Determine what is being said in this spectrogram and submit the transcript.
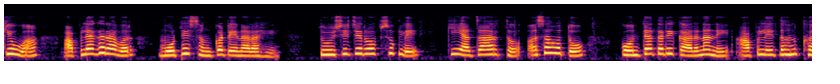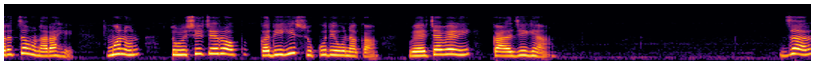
किंवा आपल्या घरावर मोठे संकट येणार आहे. तुळशीचे रोप सुकले की याचा अर्थ असा होतो कोणत्या तरी कारणाने आपले धन खर्च होणार आहे. म्हणून तुळशीचे रोप कधीही सुकू देऊ नका. वेळच्या वेळी काळजी घ्या. जर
